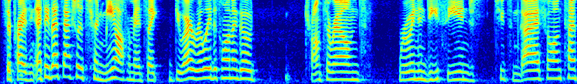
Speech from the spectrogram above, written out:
Surprising. I think that's actually what's turned me off from it. It's like, do I really just want to go trounce around, ruin in DC, and just shoot some guys for a long time?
